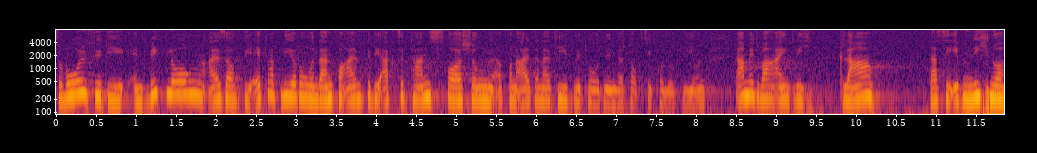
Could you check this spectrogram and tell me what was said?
sowohl für die Entwicklung als auch die Etablierung und dann vor allem für die Akzeptanzforschung von Alternativmethoden in der Toxikologie. Und damit war eigentlich klar, dass sie eben nicht nur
